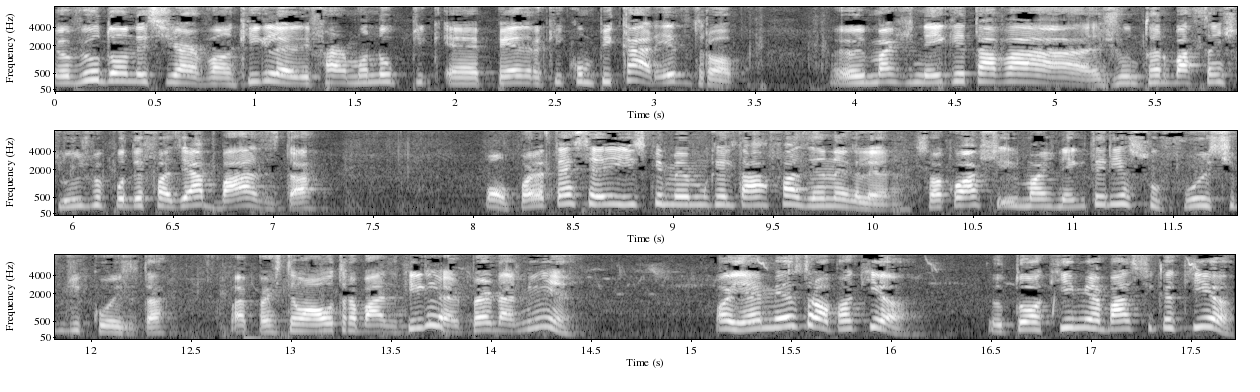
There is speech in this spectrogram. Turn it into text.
Eu vi o dono desse Jarvan aqui, galera. Ele farmando é, pedra aqui com picareta, tropa. Eu imaginei que ele tava juntando bastante luz pra poder fazer a base, tá? Bom, pode até ser isso que mesmo que ele tava fazendo, né, galera? Só que eu acho, imaginei que teria sulfuro, esse tipo de coisa, tá? Vai, parece que tem uma outra base aqui, galera, perto da minha. Olha, é mesmo, tropa, aqui, ó. Eu tô aqui, minha base fica aqui, ó.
